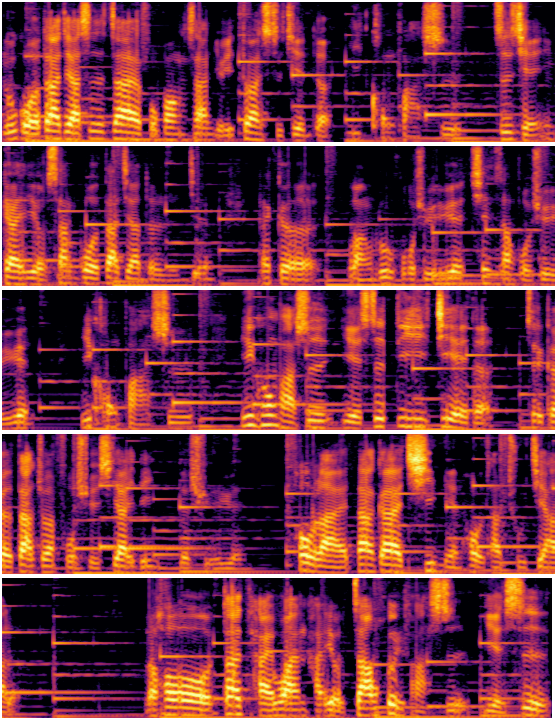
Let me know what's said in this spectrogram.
如果大家是在佛光山有一段时间的一空法师，之前应该也有上过大家的人间那个网络佛学院线上佛学院一空法师，一空法师也是第一届的这个大专佛学夏令营的学员，后来大概七年后他出家了。然后在台湾还有张慧法师，也是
